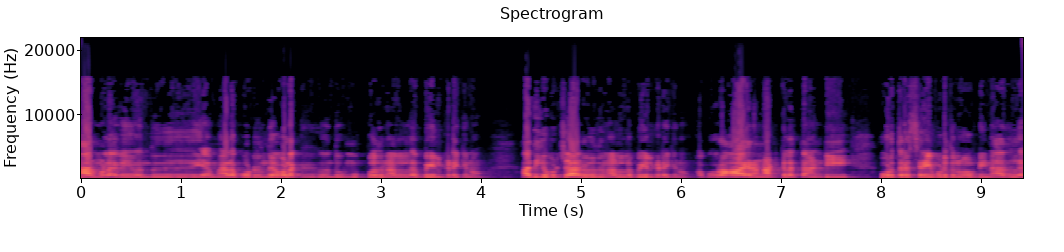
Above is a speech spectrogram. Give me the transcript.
நார்மலாகவே வந்து என் மேலே போட்டிருந்த வழக்குக்கு வந்து முப்பது நாளில் பெயில் கிடைக்கணும். அதிகபட்சம் அறுபது நாளில் பெயில் கிடைக்கணும். அப்போ ஒரு ஆயிரம் நாட்களை தாண்டி ஒருத்தரை சிறைப்படுத்தணும் அப்படின்னா அதில்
